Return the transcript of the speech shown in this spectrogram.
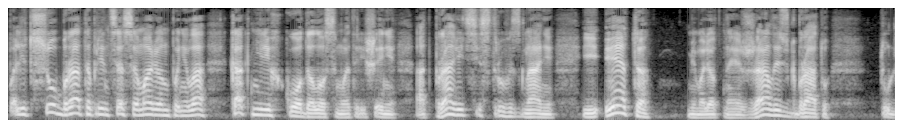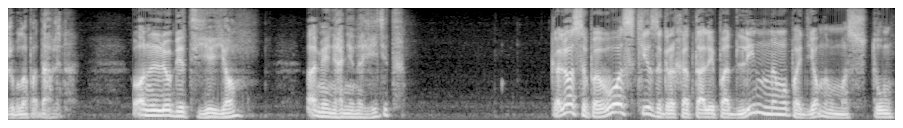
По лицу брата принцессы Марион поняла, как нелегко далось ему это решение отправить сестру в изгнание, и эта мимолетная жалость к брату тут же была подавлена. Он любит ее, а меня ненавидит. Колеса повозки загрохотали по длинному подъемному мосту,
